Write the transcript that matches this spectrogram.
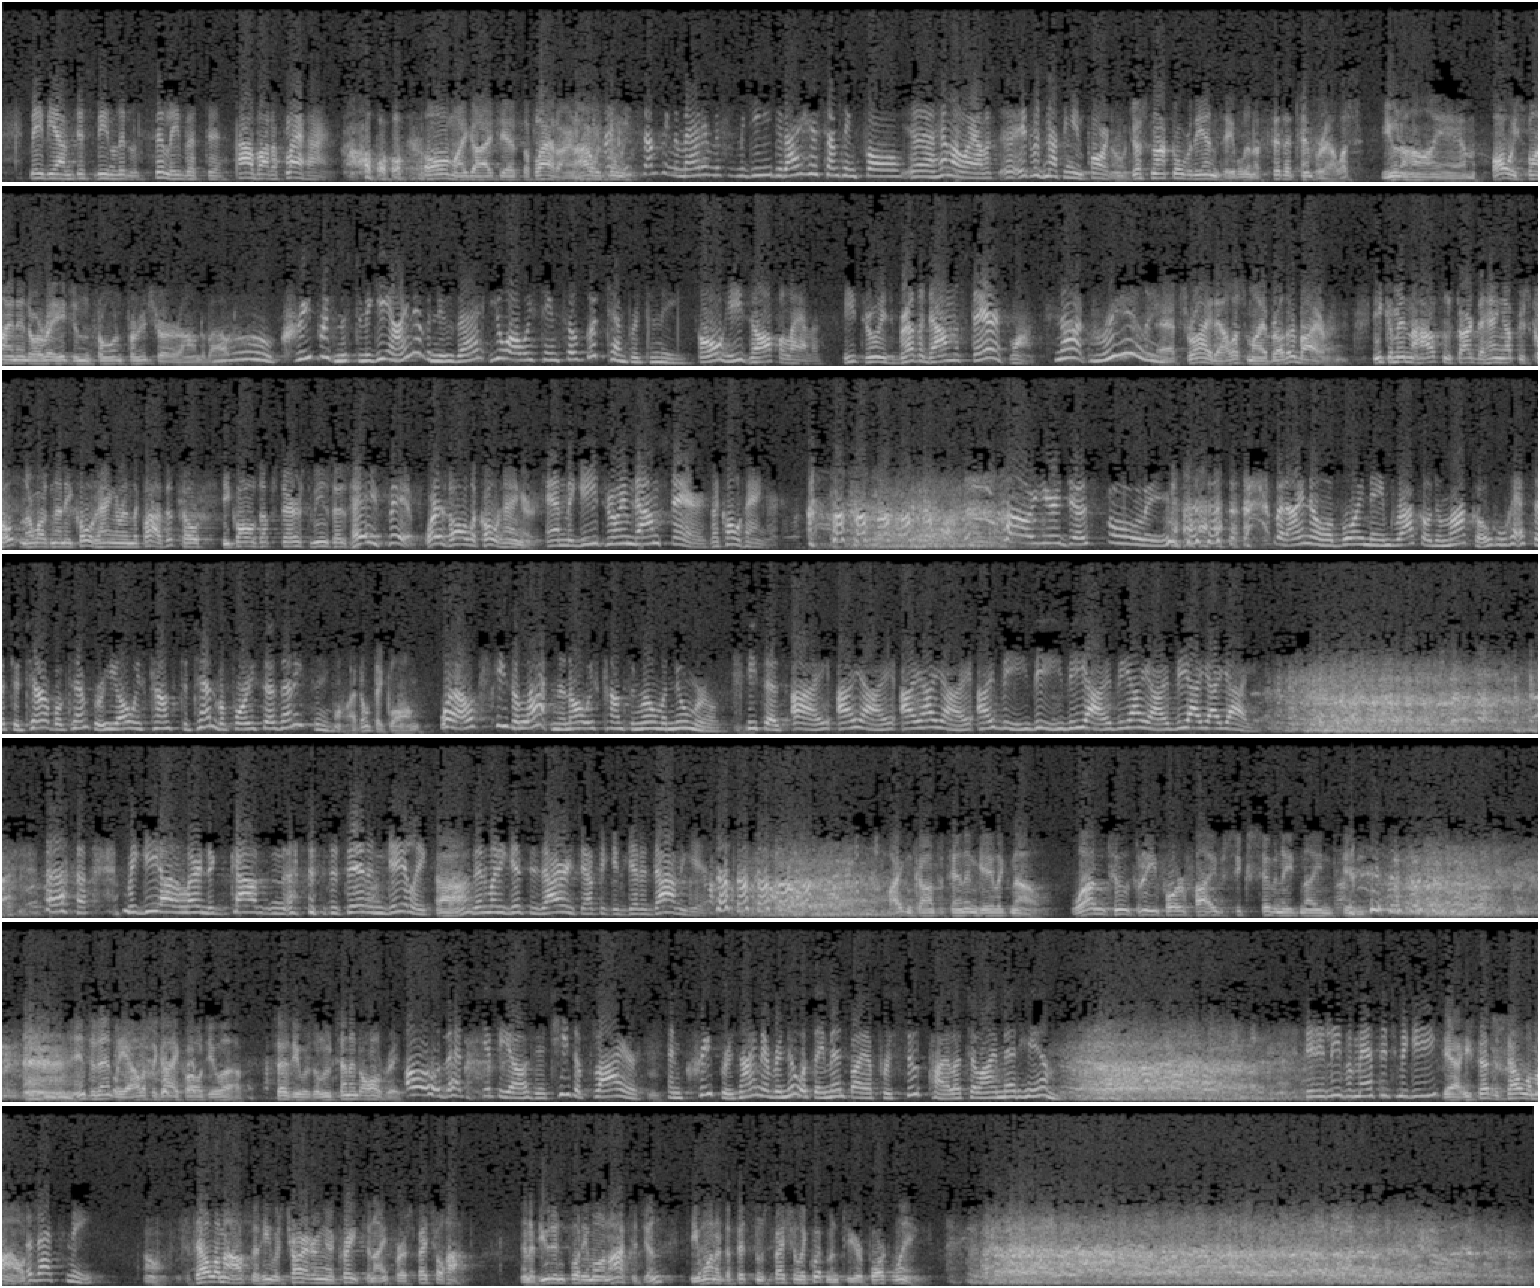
maybe I'm just being a little silly, but uh, how about a flat iron? Oh, oh, my gosh, yes, the flat iron. I was going Is to. something the matter, Mrs. McGee? Did I hear something fall? Uh, hello, Alice. Uh, it was nothing important. No, just knocked over the end table in a fit of temper, Alice. You know how I am. Always flying into a rage and throwing furniture around about. Oh, creepers, Mr. McGee. I never knew that. You always seemed so good-tempered to me. Oh, he's awful, Alice. He threw his brother down the stairs once. Not really. That's right, Alice, my brother Byron. He come in the house and started to hang up his coat, and there wasn't any coat hanger in the closet, so he calls upstairs to me and says, Hey, Fib, where's all the coat hangers? And McGee threw him downstairs, the coat hanger. oh, you're just fooling. but I know a boy named Rocco DeMarco who has such a terrible temper he always counts to ten before he says anything. Oh, I don't take long. Well, he's a Latin and always counts in Roman numerals. He says I, I, I, I, I, I, I, V, V, V, I, V, I, I, V, I, I, McGee ought to learn to count in, to ten in Gaelic. Uh-huh. Then when he gets his Irish up, he can get it down again. I can count to ten in Gaelic now. One, two, three, four, five, six, seven, eight, nine, ten. Incidentally, Alice, a guy called you up. Says he was a Lieutenant Aldrich. Oh, that's Skippy Aldrich. He's a flyer. And creepers, I never knew what they meant by a pursuit pilot till I met him. Did he leave a message, McGee? Yeah, he said to tell the mouse. Uh, That's me. Oh, to tell the mouse that he was chartering a crate tonight for a special hop. And if you didn't put him on oxygen, he wanted to fit some special equipment to your port wing.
